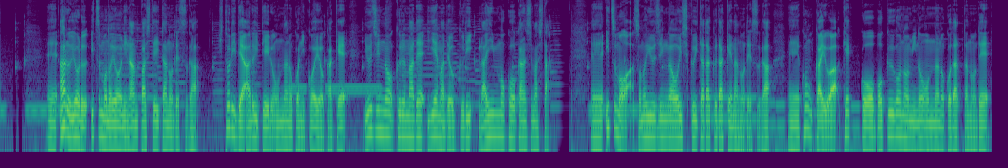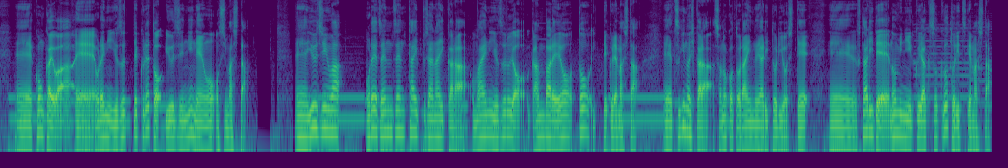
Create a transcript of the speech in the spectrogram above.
えー、ある夜、いつものようにナンパしていたのですが、一人で歩いている女の子に声をかけ、友人の車で家まで送り、LINE も交換しました。えー、いつもはその友人が美味しくいただくだけなのですが、えー、今回は結構僕好みの女の子だったので、えー、今回は、え俺に譲ってくれと友人に念を押しました。え友人は、俺全然タイプじゃないからお前に譲るよ、頑張れよと言ってくれました。え、次の日からその子と LINE のやり取りをして、え、2人で飲みに行く約束を取り付けました。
